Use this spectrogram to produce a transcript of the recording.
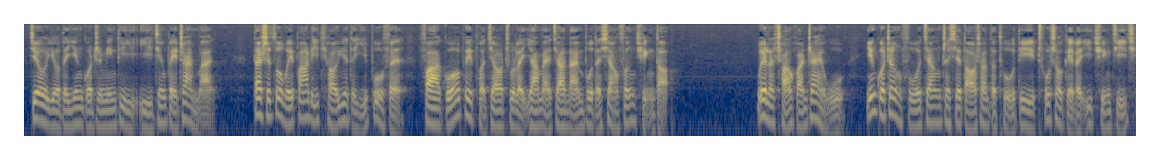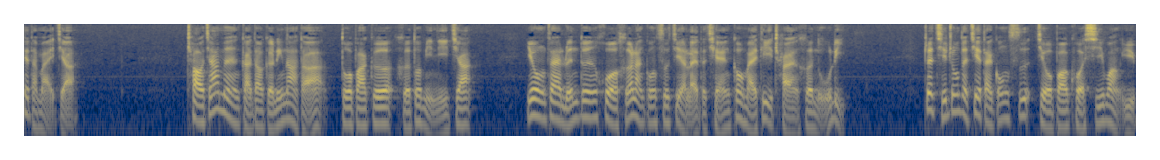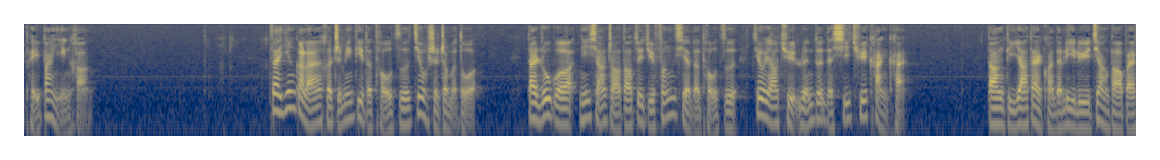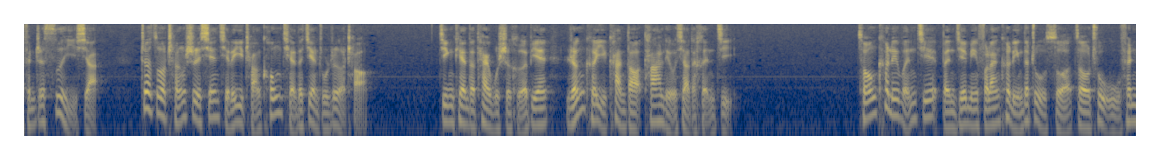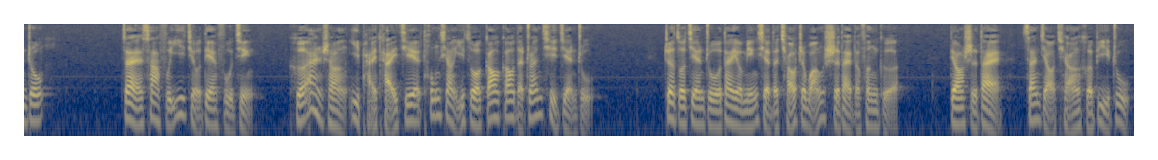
旧有的英国殖民地已经被占满，但是作为巴黎条约的一部分，法国被迫交出了牙买加南部的向风群岛。为了偿还债务，英国政府将这些岛上的土地出售给了一群急切的买家。炒家们赶到格林纳达、多巴哥和多米尼加。用在伦敦或荷兰公司借来的钱购买地产和奴隶，这其中的借贷公司就包括希望与陪伴银行。在英格兰和殖民地的投资就是这么多，但如果你想找到最具风险的投资，就要去伦敦的西区看看。当抵押贷款的利率降到百分之四以下，这座城市掀起了一场空前的建筑热潮。今天的泰晤士河边仍可以看到它留下的痕迹。从克雷文街本杰明·富兰克林的住所走出五分钟，在萨福伊酒店附近，河岸上一排台阶通向一座高高的砖砌建筑。这座建筑带有明显的乔治王时代的风格，雕饰带、三角墙和壁柱。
